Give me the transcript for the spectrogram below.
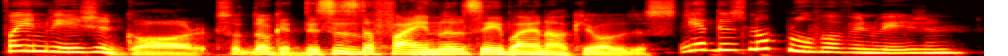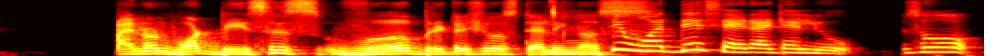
for invasion. God. So, okay, this is the final say by an archaeologist. Yeah, there's no proof of invasion. And on what basis were Britishers telling us? See what they said, I tell you. So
